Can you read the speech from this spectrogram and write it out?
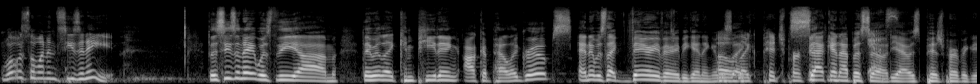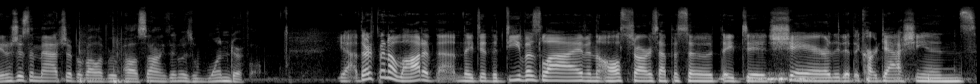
What was the one in season eight? The season eight was the um they were like competing a cappella groups and it was like very very beginning. It was Oh, like, like Pitch Perfect? second episode. Yes. Yeah, it was pitch perfect. And it was just a matchup of all of RuPaul's songs and it was wonderful. Yeah, there's been a lot of them. They did the Divas Live and the All Stars episode. They did Cher. They did the Kardashians.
